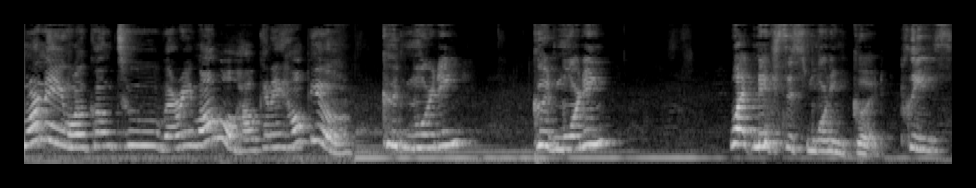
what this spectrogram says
Good morning. Welcome to Very Mobile. How can I help you? Good morning. Good morning. What makes this morning good? Please,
